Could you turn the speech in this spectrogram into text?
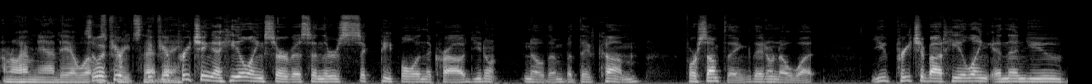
I don't have any idea what so was if you're preached that if you're preaching a healing service and there's sick people in the crowd, you don't know them, but they've come for something. They don't know what. You preach about healing, and then you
